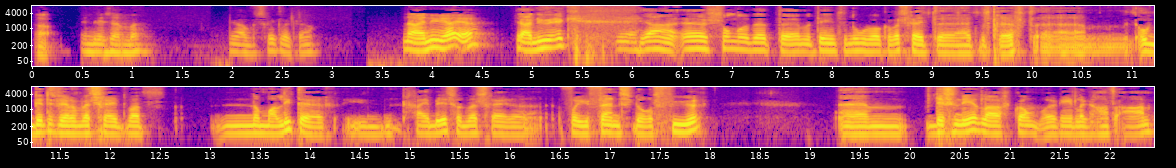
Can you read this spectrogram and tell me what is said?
Ja. In december. Ja, verschrikkelijk hè. Nou, en nu jij hè? Ja, nu ik. Ja, ja uh, zonder dat uh, meteen te noemen welke wedstrijd uh, het betreft. Ehm, ook dit is weer een wedstrijd wat normaliter ga je bij dit soort wedstrijden voor je fans door het vuur. Um, deze nederlaag kwam redelijk hard aan.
